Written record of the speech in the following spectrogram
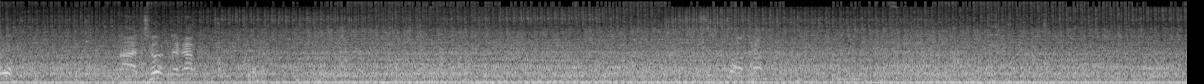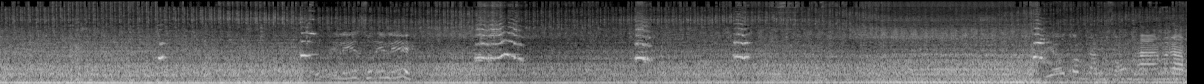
โอ้ น่าเชิดเลยครับ สุดยอดครับ สุดอิลีสุดอิลีเดี๋ยวต้องดันสองทางนะครับ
